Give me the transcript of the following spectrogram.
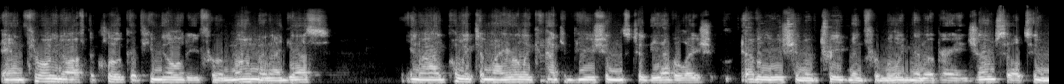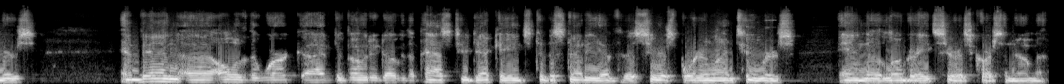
And throwing off the cloak of humility for a moment, I guess, you know, I'd point to my early contributions to the evolution, evolution of treatment for malignant ovarian germ cell tumors and then uh, all of the work I've devoted over the past two decades to the study of the serous borderline tumors and uh, low grade serous carcinoma.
